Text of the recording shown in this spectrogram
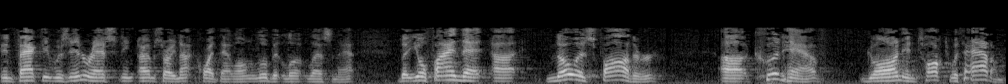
in fact, it was interesting. I'm sorry, not quite that long, a little bit less than that. But you'll find that uh, Noah's father uh, could have gone and talked with Adam,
